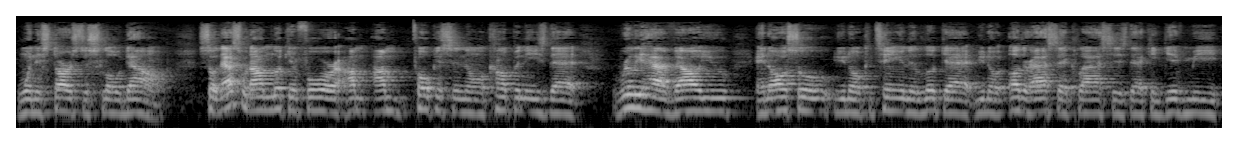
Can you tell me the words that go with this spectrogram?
when it starts to slow down? So that's what I'm looking for. I'm I'm focusing on companies that really have value and also you know continuing to look at you know other asset classes that can give me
